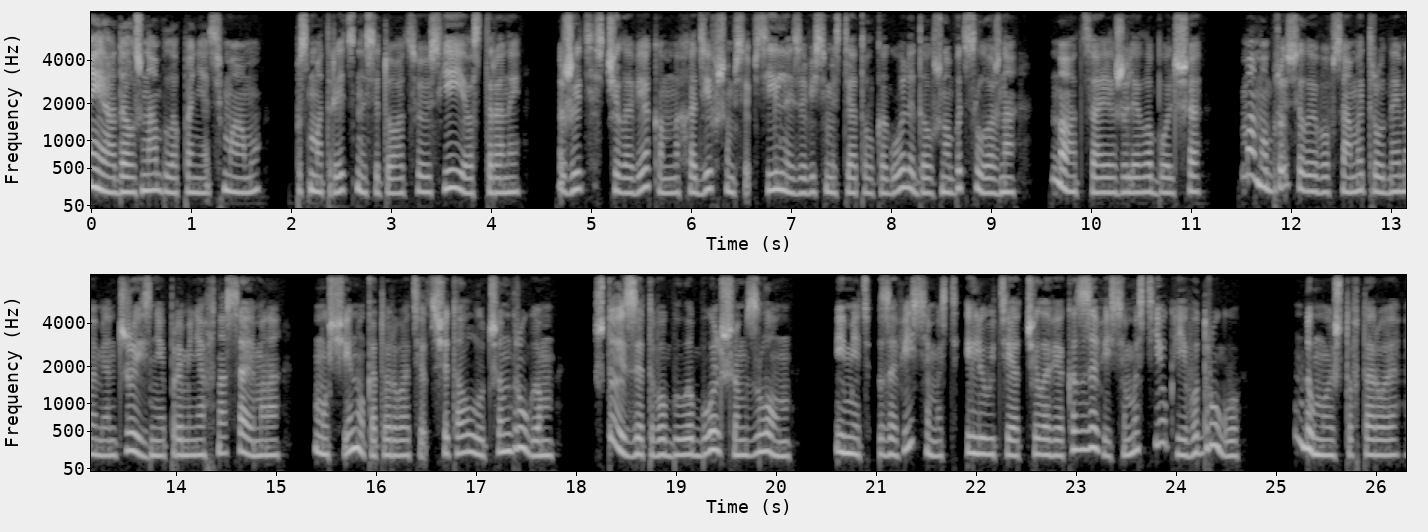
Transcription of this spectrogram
Я должна была понять маму, посмотреть на ситуацию с ее стороны. Жить с человеком, находившимся в сильной зависимости от алкоголя, должно быть сложно. Но отца я жалела больше. Мама бросила его в самый трудный момент жизни, променяв на Саймона, мужчину, которого отец считал лучшим другом. Что из этого было большим злом? Иметь зависимость или уйти от человека с зависимостью к его другу? Думаю, что второе.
